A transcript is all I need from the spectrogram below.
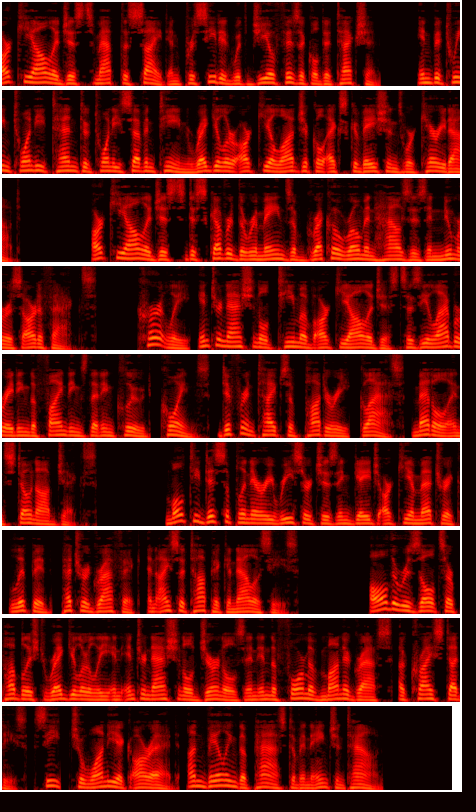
Archaeologists mapped the site and proceeded with geophysical detection. In between 2010 to 2017 regular archaeological excavations were carried out. Archaeologists discovered the remains of Greco-Roman houses and numerous artifacts. Currently, international team of archaeologists is elaborating the findings that include, coins, different types of pottery, glass, metal and stone objects. Multidisciplinary researches engage archaeometric, lipid, petrographic, and isotopic analyses. All the results are published regularly in international journals and in the form of monographs Akrai Studies, see, Chowaniec R. ed., Unveiling the Past of an Ancient Town.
